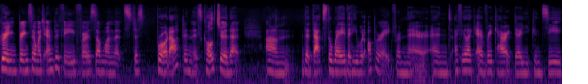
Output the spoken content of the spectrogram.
bring, bring so much empathy for someone that's just brought up in this culture that um, that that's the way that he would operate from there. And I feel like every character you can see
